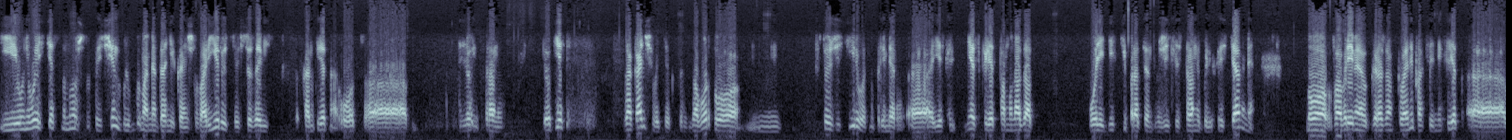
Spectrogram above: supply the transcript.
И у него, естественно, множество причин. В любой момент они, конечно, варьируются, и все зависит конкретно от э, определенных стран. И вот если заканчивать этот разговор, то в той же Сирии, вот, например, э, если несколько лет тому назад более 10% жителей страны были христианами, но во время гражданской войны последних лет э,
